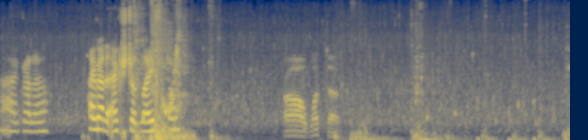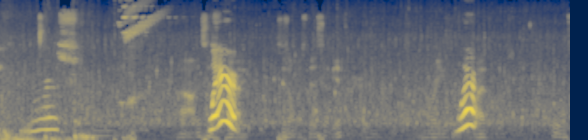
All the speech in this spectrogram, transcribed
I gotta. I got an extra life though. Oh, what the? Yes. Wow, this is Where? probably- This is almost this. be it for her. Now we're using Where- five of those. Ooh, what's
